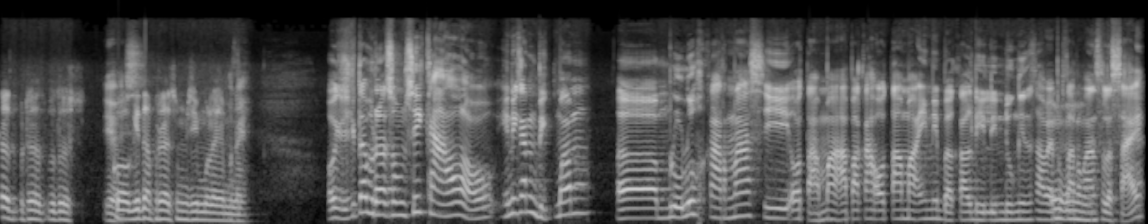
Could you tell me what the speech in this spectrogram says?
Putus. Ya, Kok wis. kita berasumsi mulai mana? Oke, kita berasumsi kalau ini kan Big Mom em, luluh karena si Otama. Apakah Otama ini bakal dilindungin sampai pertarungan selesai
